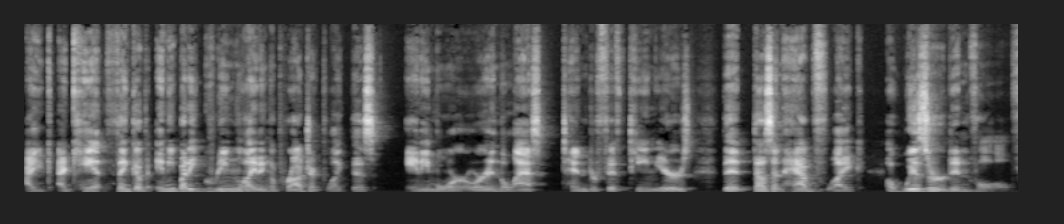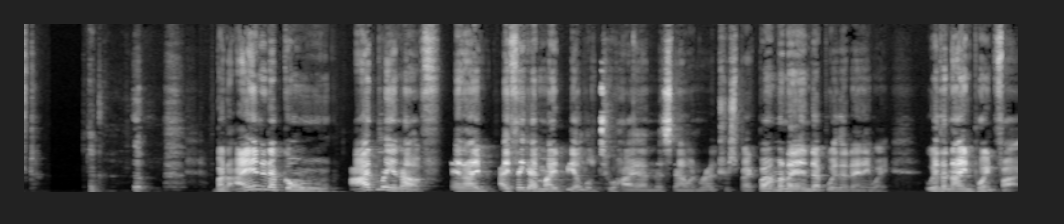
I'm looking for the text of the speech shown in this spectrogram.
I, I can't think of anybody greenlighting a project like this anymore or in the last 10 to 15 years that doesn't have like a wizard involved. but I ended up going oddly enough, and I, I think I might be a little too high on this now in retrospect, but I'm going to end up with it anyway, with a 9.5.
